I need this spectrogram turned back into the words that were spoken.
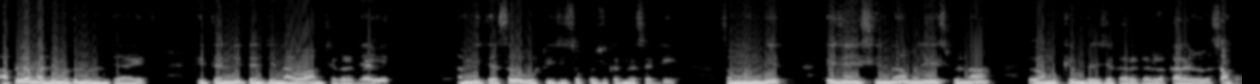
आपल्या माध्यमातून विनंती आहे की त्यांनी त्यांची नावं आमच्याकडे द्यावीत. आम्ही त्या सर्व गोष्टीची चौकशी करण्यासाठी संबंधित एजन्सींना म्हणजे एस पीना किंवा मुख्यमंत्र्यांच्या कार्यालयाला कार्यालयाला सांगू.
